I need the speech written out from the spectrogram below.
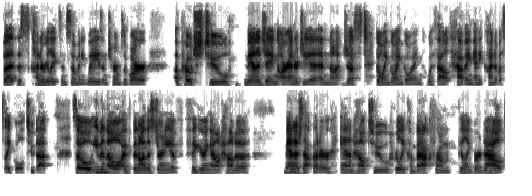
But this kind of relates in so many ways in terms of our approach to managing our energy and not just going, going, going without having any kind of a cycle to that. So even though I've been on this journey of figuring out how to manage that better and how to really come back from feeling burned out,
